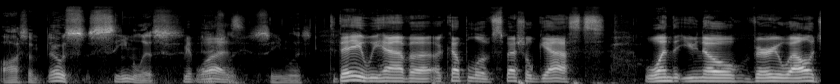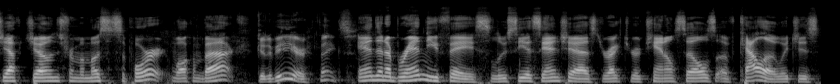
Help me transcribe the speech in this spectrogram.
Awesome. That was seamless. It was. actually. seamless. Today we have a, a couple of special guests. One that you know very well, Jeff Jones from Mimosa Support. Welcome back. Good to be here. Thanks. And then a brand new face, Lucia Sanchez, Director of Channel Sales of CALA, which is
